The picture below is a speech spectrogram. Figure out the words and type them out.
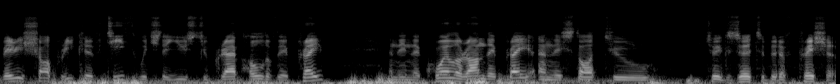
very sharp recurved teeth, which they use to grab hold of their prey. And then they coil around their prey and they start to, to exert a bit of pressure.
